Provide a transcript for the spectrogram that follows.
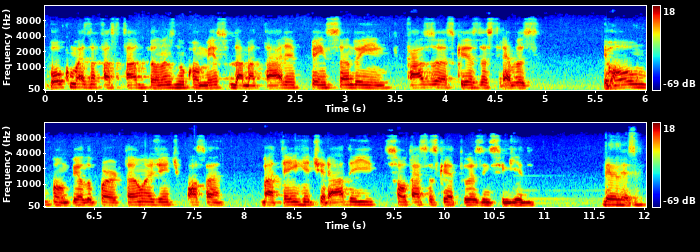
Um pouco mais afastado, pelo menos no começo da batalha, pensando em caso as crias das trevas rompam pelo portão, a gente possa bater em retirada e soltar essas criaturas em seguida. Beleza.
